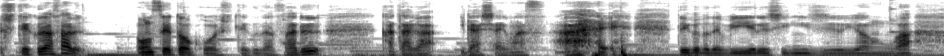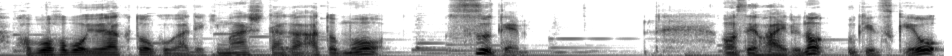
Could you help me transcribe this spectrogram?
してくださる、音声投稿してくださる方がいらっしゃいます。はい。ということで BLC24 はほぼほぼ予約投稿ができましたが、あともう数点、音声ファイルの受付を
